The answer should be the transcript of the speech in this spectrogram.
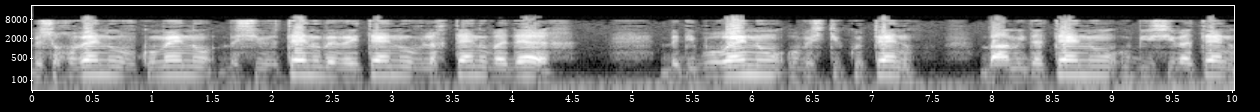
בשוכבנו ובקומנו, בשבתנו בביתנו ובלכתנו בדרך. בדיבורנו ובשתיקותנו, בעמידתנו ובישיבתנו,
